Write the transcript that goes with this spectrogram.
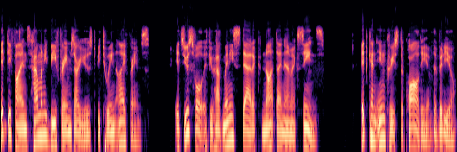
It defines how many B-frames are used between I-frames. It's useful if you have many static, not dynamic scenes. It can increase the quality of the video.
